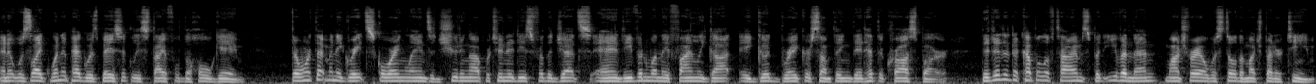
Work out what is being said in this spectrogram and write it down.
and it was like Winnipeg was basically stifled the whole game. There weren't that many great scoring lanes and shooting opportunities for the Jets, and even when they finally got a good break or something, they'd hit the crossbar. They did it a couple of times, but even then, Montreal was still the much better team.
